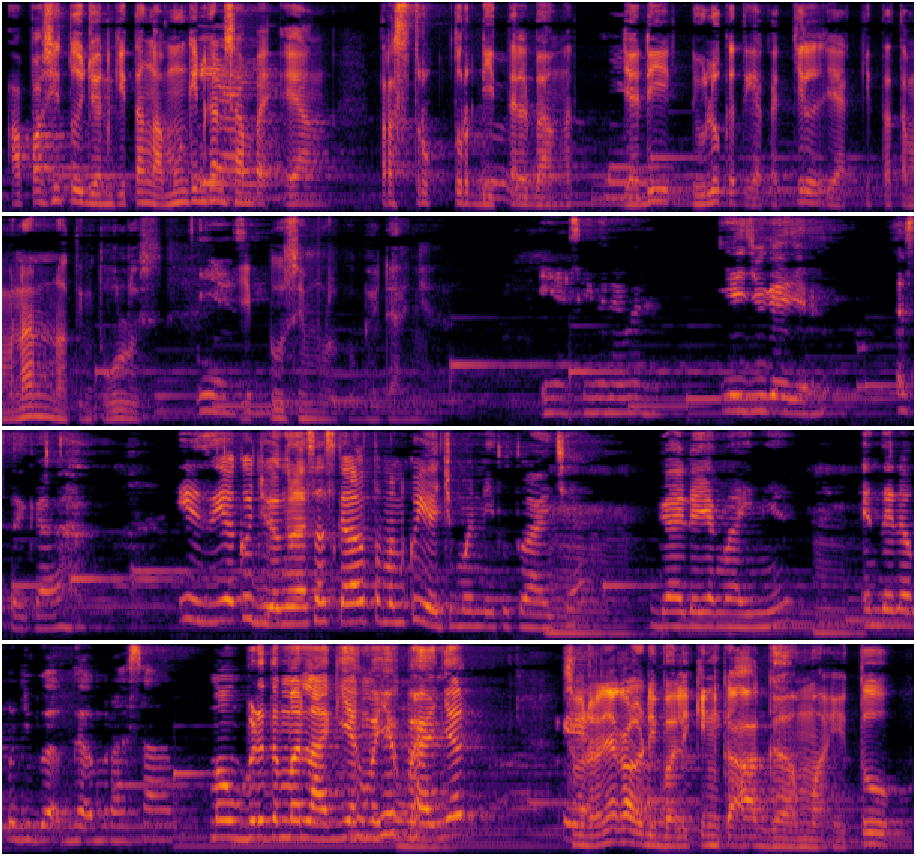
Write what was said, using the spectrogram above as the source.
apa sih tujuan kita nggak mungkin kan Iya, sampai yang terstruktur Hmm. detail banget. Jadi dulu ketika kecil ya kita temenan nothing tulus. Iya sih. Itu sih menurutku bedanya. Iya sih benar-benar. Iya juga ya. Astaga. Iya sih aku juga ngerasa sekarang temanku ya cuman itu tuh aja. Hmm. Gak ada yang lainnya. Hmm. And then aku juga nggak merasa mau berteman lagi yang banyak-banyak. Sebenarnya kalau dibalikin ke agama itu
